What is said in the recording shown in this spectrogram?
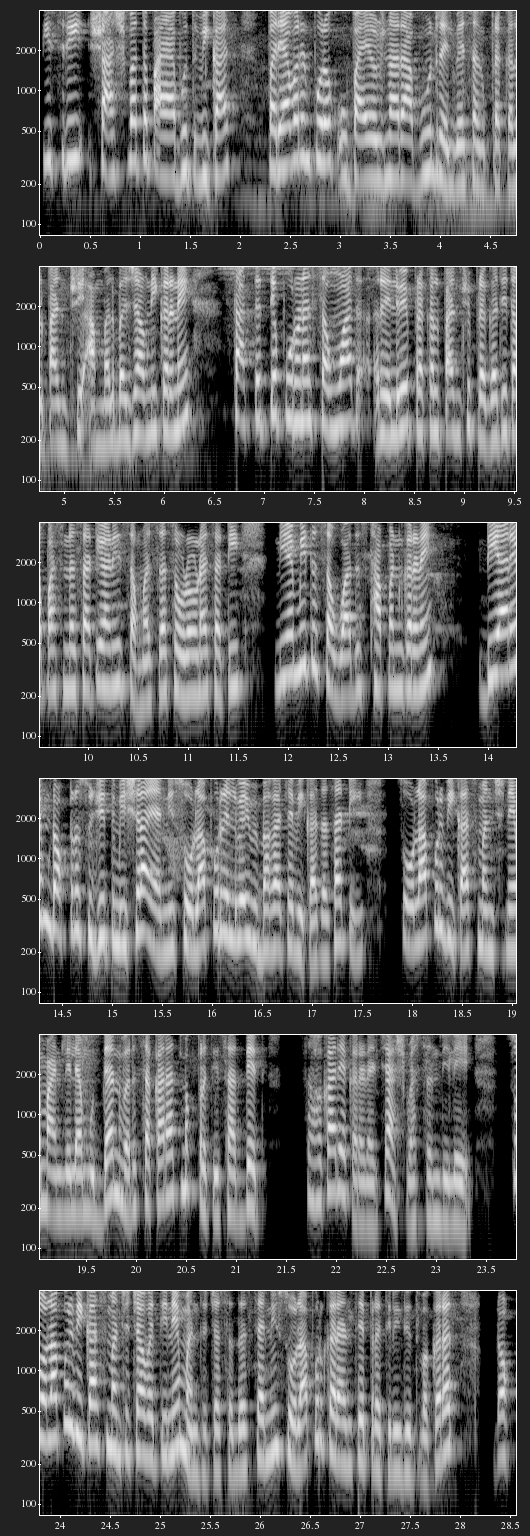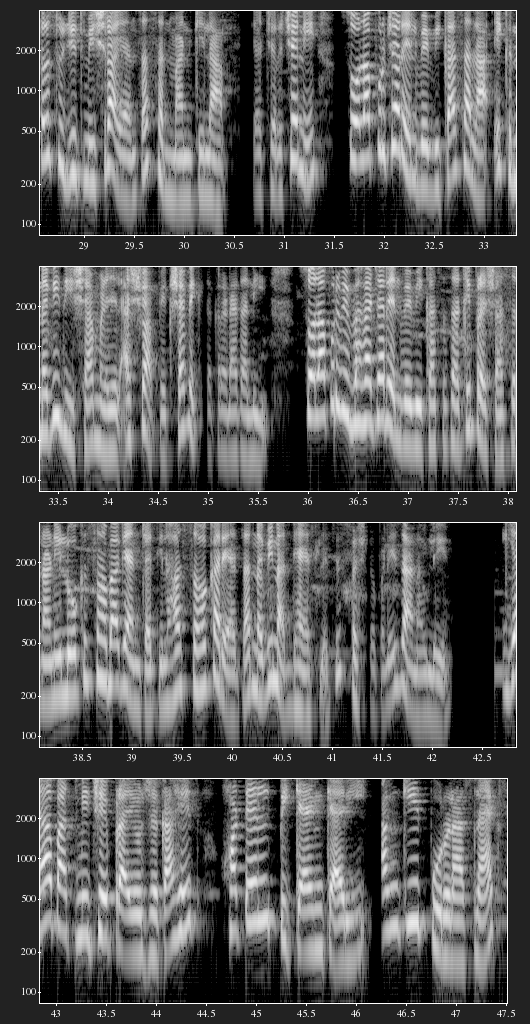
तिसरी शाश्वत पायाभूत विकास पर्यावरणपूरक उपाययोजना राबवून रेल्वे सं- प्रकल्पांची अंमलबजावणी करणे सातत्यपूर्ण संवाद रेल्वे प्रकल्पांची प्रगती तपासण्यासाठी आणि समस्या सोडवण्यासाठी नियमित संवाद स्थापन करणे. D. R M doctor Sujit Mishra यांनी सोलापूर रेल्वे विभागाच्या विकासासाठी सोलापूर विकास मंचने मांडलेल्या मुद्द्यांवर सकारात्मक प्रतिसाद देत सहकार्य करण्याचे आश्वासन दिले. सोलापूर विकास मंचच्या वतीने मंचच्या सदस्यांनी सोलापूरकरांचे प्रतिनिधित्व करत डॉक्टर सुजित मिश्रा यांचा सन्मान केला. या चर्चेने सोलापूरच्या रेल्वे विकासाला एक नवी दिशा मिळेल अशी अपेक्षा व्यक्त करण्यात आली. सोलापूर विभागाच्या रेल्वे विकासासाठी प्रशासन आणि लोकसहभाग यांच्यातील हा सहकार्याचा नवीन अध्याय असल्याचे स्पष्टपणे जाणवले. या बातमीचे प्रायोजक आहेत hotel pick and carry Ankit Purna snacks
